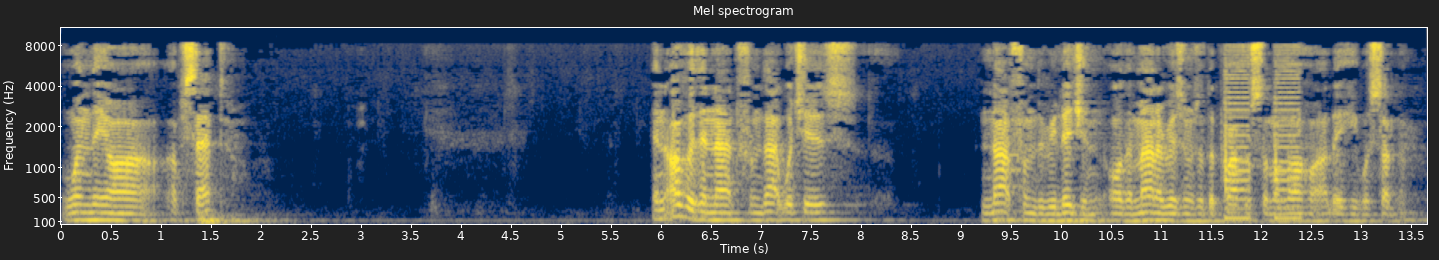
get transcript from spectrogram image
when they are upset. And other than that, from that which is not from the religion or the mannerisms of the Prophet sallallahu alaihi wasallam.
